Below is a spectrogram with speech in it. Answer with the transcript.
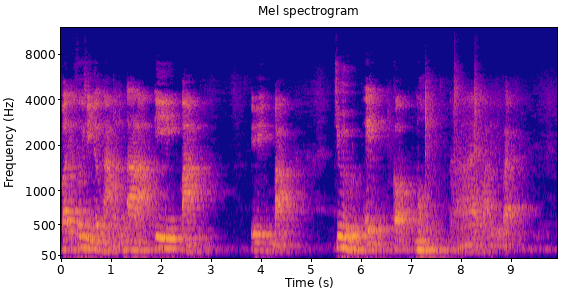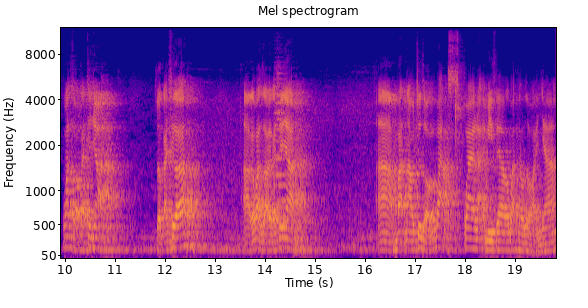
vậy phương trình đường thẳng của chúng ta là y bằng y bằng trừ x cộng một. Đấy, các bạn như vậy. Các bạn giỏi cái chưa nhỉ? Giỏi cái chưa? À các bạn giỏi cái chưa nhỉ? À bạn nào chưa giỏi các bạn quay lại video các bạn theo dõi nhá.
